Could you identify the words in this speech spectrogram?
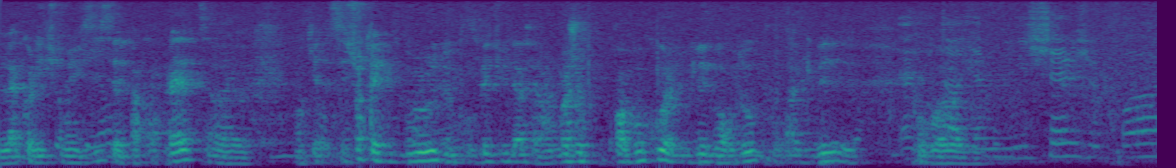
la collection existe, elle n'est pas complète. euh, donc c'est sûr qu'il y a du boulot de complétude à faire. Moi je crois beaucoup à l'UB Bordeaux pour Attends, euh, Il y a Michel, je crois.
